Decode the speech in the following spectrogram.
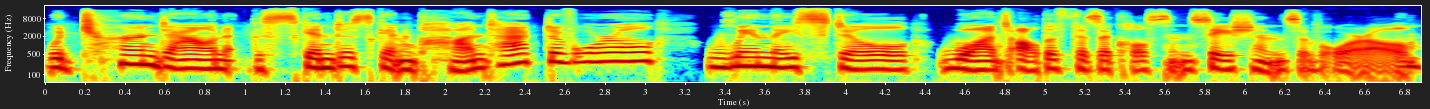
would turn down the skin to skin contact of oral when they still want all the physical sensations of oral.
